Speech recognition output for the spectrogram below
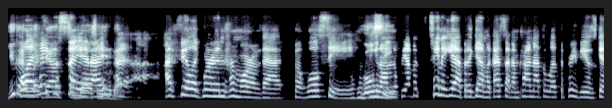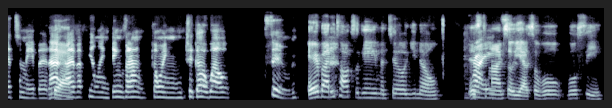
you got to well, let down some walls a little bit. I, I feel like we're in for more of that, but we'll see. We'll you know, see. we haven't seen it yet, but again, like I said, I'm trying not to let the previews get to me, but yeah. I, I, have a feeling things aren't going to go well soon. Everybody talks a game until you know it's right. time. So yeah, so we'll we'll see.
